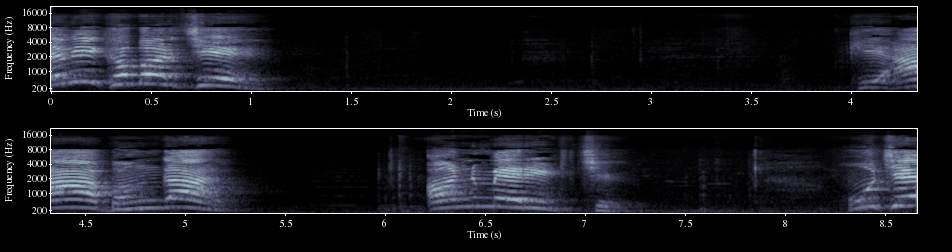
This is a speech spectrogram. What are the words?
એવી ખબર છે કે આ ભંગાર અનમેરિડ છે. હું છે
